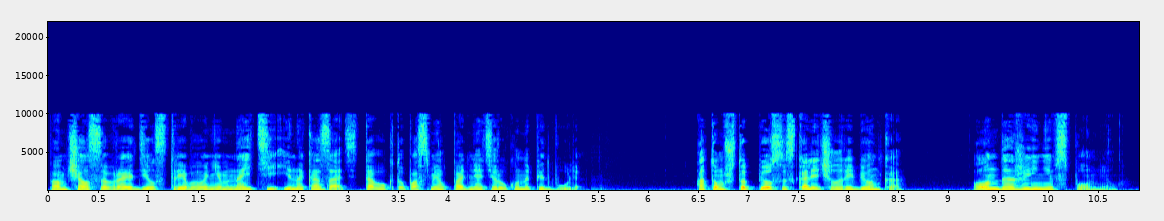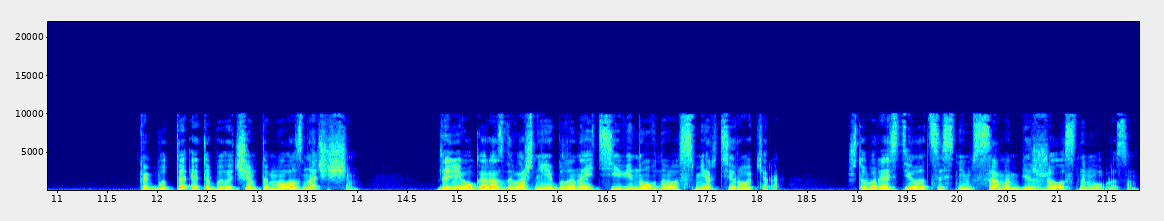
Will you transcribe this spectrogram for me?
помчался в райотдел с требованием найти и наказать того, кто посмел поднять руку на питбуля. О том, что пес искалечил ребенка, он даже и не вспомнил. Как будто это было чем-то малозначащим. Для него гораздо важнее было найти виновного в смерти Рокера — чтобы разделаться с ним самым безжалостным образом.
